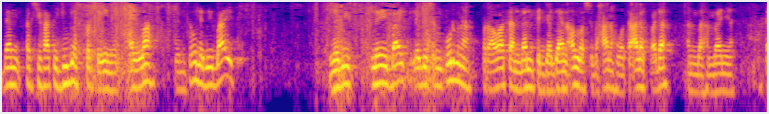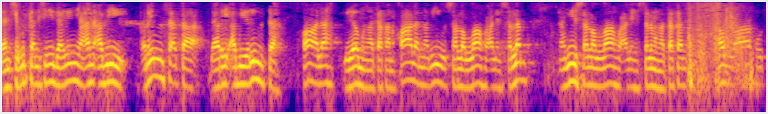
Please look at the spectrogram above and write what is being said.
dan tersifati juga seperti ini. Allah tentu lebih baik. Lebih, lebih baik, lebih sempurna perawatan dan penjagaan Allah Subhanahu wa taala kepada hamba-hambanya. Dan disebutkan di sini dalilnya an Abi Rimsata dari Abi Rimsah qala beliau mengatakan qala Nabi sallallahu alaihi wasallam Nabi Shallallahu Alaihi Wasallam mengatakan Allahu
